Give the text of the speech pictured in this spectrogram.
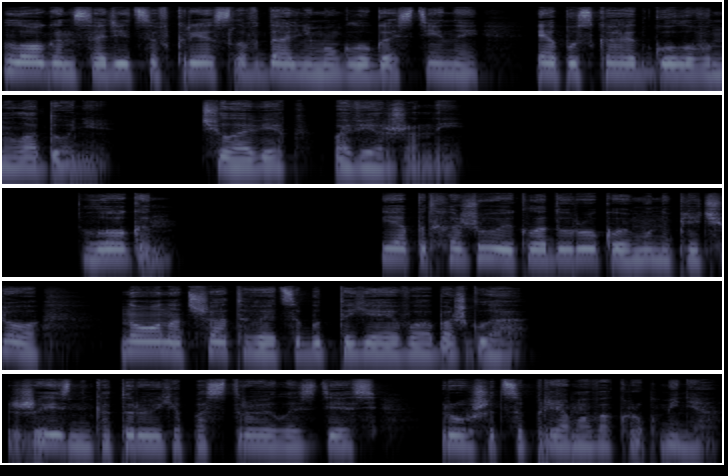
Логан садится в кресло в дальнем углу гостиной и опускает голову на ладони. Человек поверженный. Логан. Я подхожу и кладу руку ему на плечо, но он отшатывается, будто я его обожгла. Жизнь, которую я построила здесь, рушится прямо вокруг меня.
